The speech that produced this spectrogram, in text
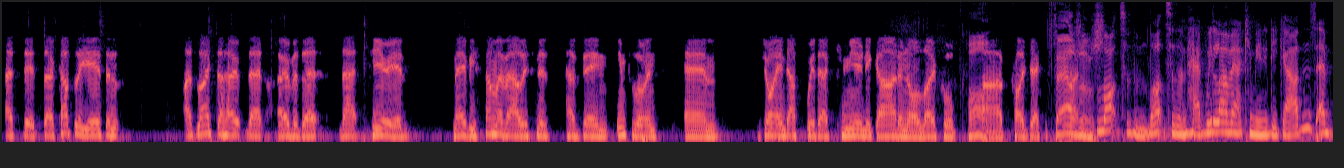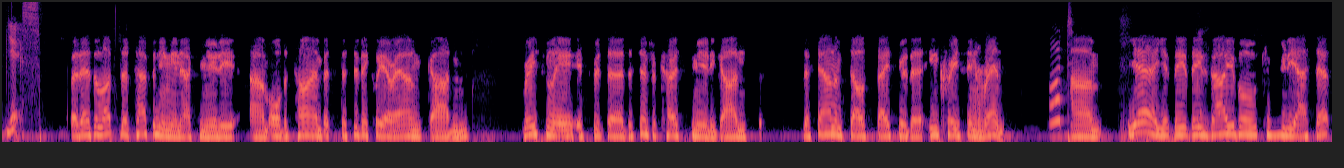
That's it. So a couple of years, and I'd like to hope that over the that period, maybe some of our listeners have been influenced and joined up with a community garden or local Oh. uh, project. Thousands. Lots of them. Lots of them have. We love our community gardens. Uh, yes. But there's a lot that's happening in our community um, all the time, but specifically around gardens. Recently, it's with the, the Central Coast Community Gardens. They found themselves faced with an increase in rent. What? Um, yeah, you, these, these valuable community assets,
